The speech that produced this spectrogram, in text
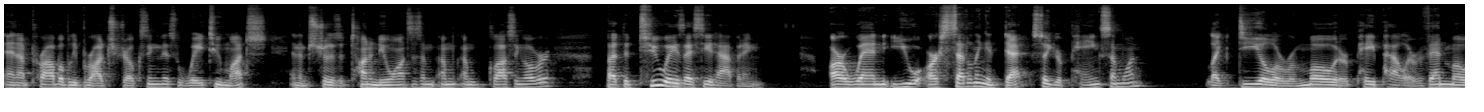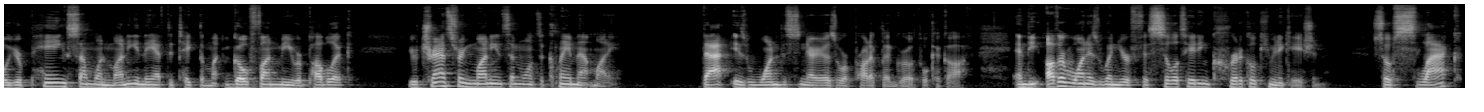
And I'm probably broad strokesing this way too much. And I'm sure there's a ton of nuances I'm, I'm, I'm glossing over. But the two ways I see it happening are when you are settling a debt, so you're paying someone, like Deel or Remote or PayPal or Venmo, you're paying someone money and they have to take the money, GoFundMe, Republic. You're transferring money and someone wants to claim that money. That is one of the scenarios where product led growth will kick off. And the other one is when you're facilitating critical communication. So Slack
